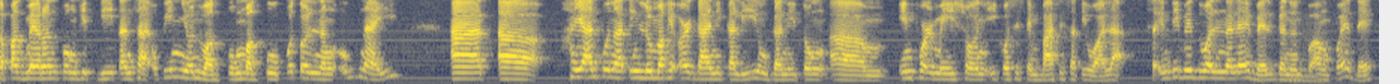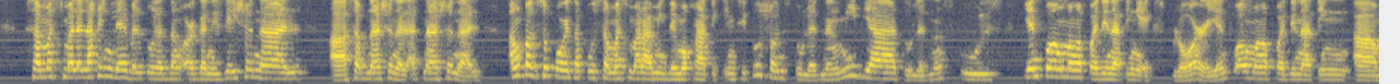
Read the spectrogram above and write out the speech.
Kapag meron pong gitgitan sa opinion, wag pong magpuputol ng ugnay at ah, hayaan po nating lumaki organically yung ganitong um, information ecosystem base sa tiwala. Sa individual na level, ganun po ang pwede. Sa mas malalaking level tulad ng organizational, ah, subnational at national, ang pagsuporta po sa mas maraming democratic institutions tulad ng media, tulad ng schools, yan po ang mga pwede nating i-explore. Yan po ang mga pwede nating um,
